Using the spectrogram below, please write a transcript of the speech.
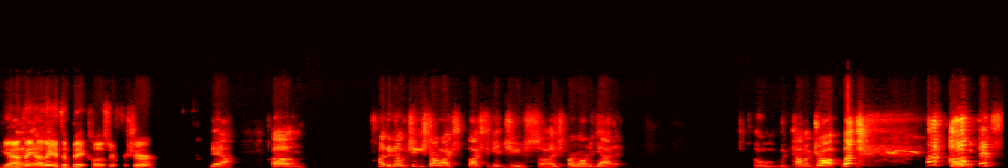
Yeah, I think I think it's a bit closer for sure. yeah. Um, I do know Chicky Starr likes likes to get juice, so he's probably already got it. Ooh, atomic drop. But oh, that's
